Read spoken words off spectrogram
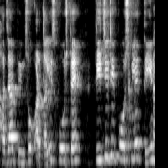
पोस्ट है टीजीटी पोस्ट के लिए तीन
